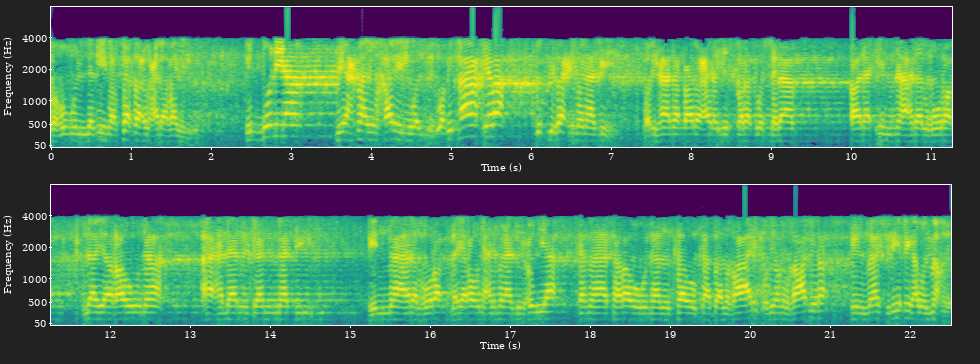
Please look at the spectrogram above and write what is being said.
فهم الذين ارتفعوا على غيرهم. في الدنيا بأعمال الخير والبر وفي الآخرة بارتفاع منازلهم. ولهذا قال عليه الصلاة والسلام قال إن أهل الغرف ليرون أهل الجنة. إن أهل الغرف ليرون أهل المنازل العليا كما ترون الكوكب الغارب واليوم الغابرة في المشرق أو المغرب.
